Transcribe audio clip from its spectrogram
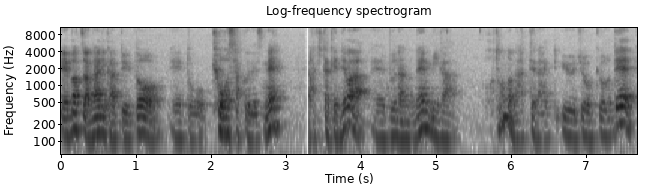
えー、×は何かというと,、えーと、凶作ですね。秋田県では、えー、ブナのね実がほとんどなってないという状況で、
